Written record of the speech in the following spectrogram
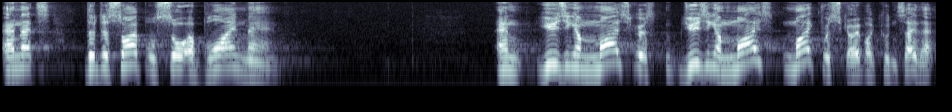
and that's the disciples saw a blind man. And using a, using a microscope, I couldn't say that,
